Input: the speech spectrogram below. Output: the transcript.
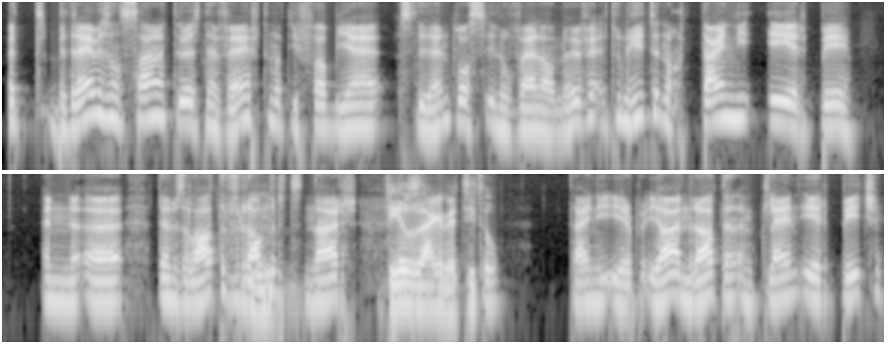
Het bedrijf is ontstaan in 2005, toen die Fabien student was in Louvain-la-Neuve. En toen heette het nog Tiny ERP. En eh, dat hebben ze later veranderd naar Veelzeggende titel. Tiny ERP. Ja, inderdaad, een, een klein ERP'tje.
